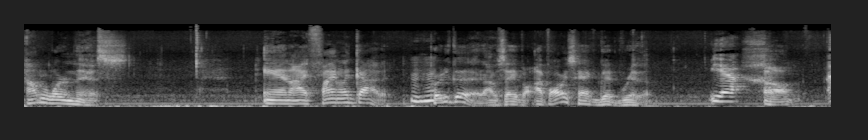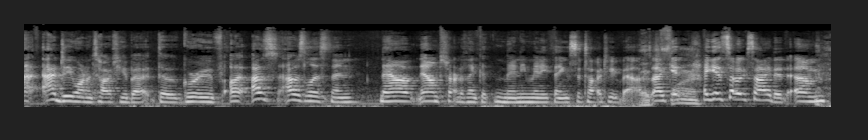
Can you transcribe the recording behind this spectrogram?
I'll learn this, and I finally got it Mm-hmm. pretty good. I was able. I've always had good rhythm. Yeah. Um, I, I do want to talk to you about the groove. I, I was I was listening. Now now I'm starting to think of many many things to talk to you about. That's I get fine. I get so excited. Um,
